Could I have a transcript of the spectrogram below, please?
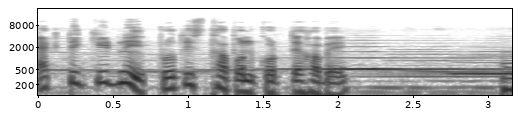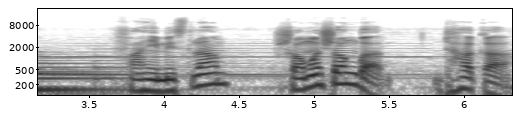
একটি কিডনি প্রতিস্থাপন করতে হবে। ফাহিম ইসলাম, সময় সংবাদ, ঢাকা।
